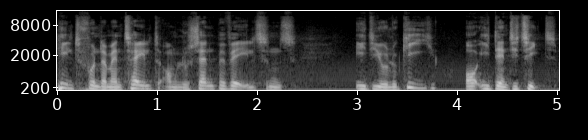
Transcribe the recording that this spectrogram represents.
helt fundamentalt om Lusandbevægelsens ideologi og identitet.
